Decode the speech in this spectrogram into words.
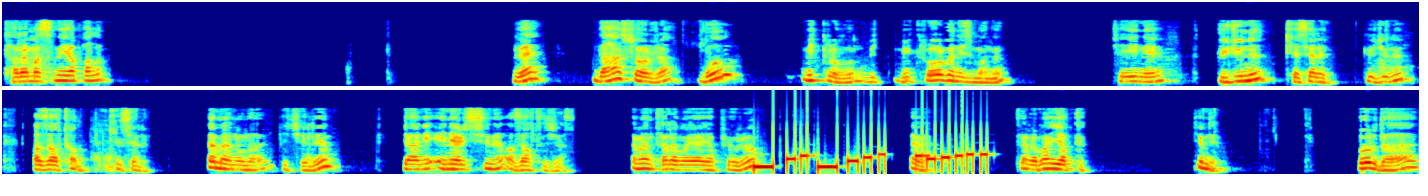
taramasını yapalım. Ve daha sonra bu mikrobun, mikroorganizmanın şeyini, gücünü keselim. Gücünü azaltalım, keselim. Hemen ona geçelim. Yani enerjisini azaltacağız. Hemen taramaya yapıyorum. Evet. Taramayı yaptık. Şimdi burada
